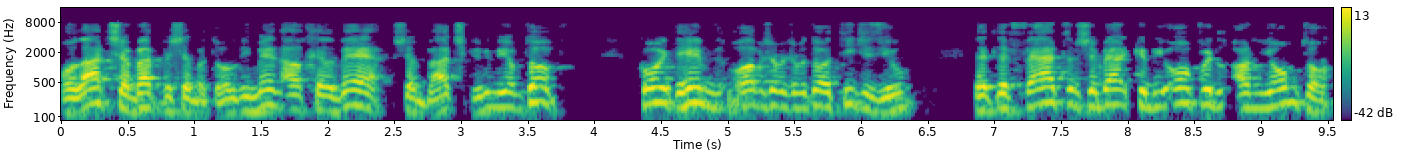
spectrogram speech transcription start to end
Olat Shabbat b'Shabbatot, limed al chelvei Shabbat shkivim b'Yom Tov. According to him, Olat Shabbat b'Shabbatot teaches you that the fats of Shabbat can be offered on Yom Tov.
